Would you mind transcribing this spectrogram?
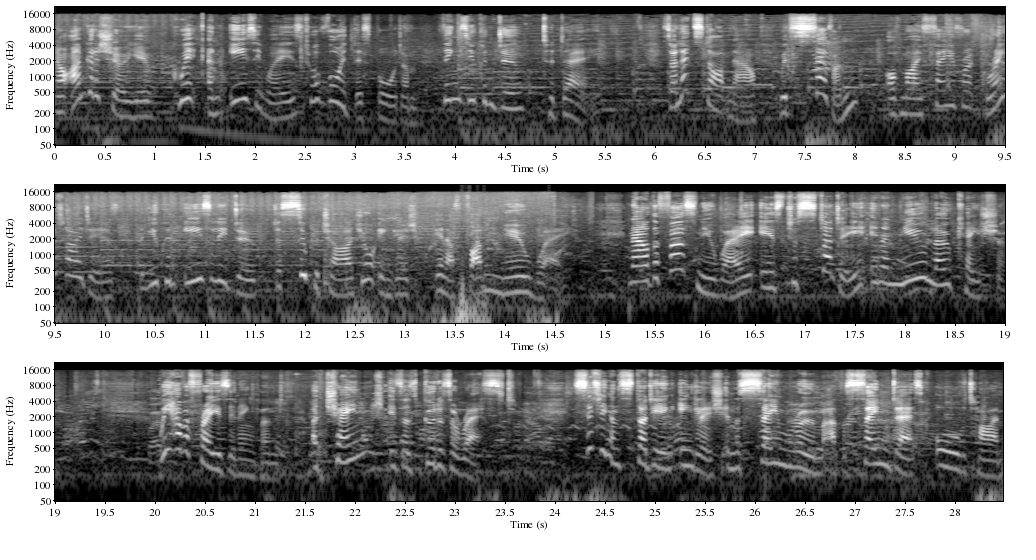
Now I'm going to show you quick and easy ways to avoid this boredom, things you can do today. So let's start now with seven of my favourite great ideas that you can easily do to supercharge your English in a fun new way. Now the first new way is to study in a new location. We have a phrase in England, a change is as good as a rest. Sitting and studying English in the same room at the same desk all the time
